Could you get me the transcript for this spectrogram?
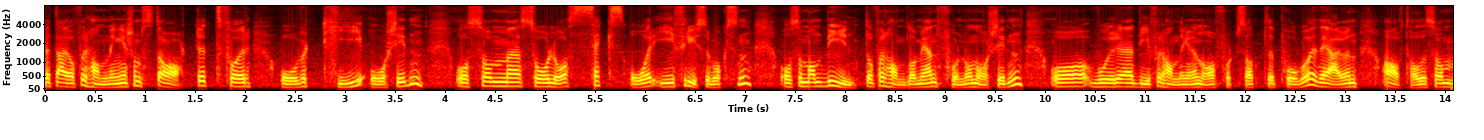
Dette er jo forhandlinger som startet for over ti år siden, og som så lå seks år i fryseboksen, og som man begynte å forhandle om igjen for noen år siden, og hvor de forhandlingene nå fortsatt pågår. Det er jo en avtale som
